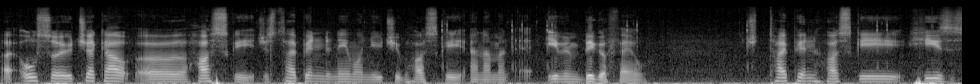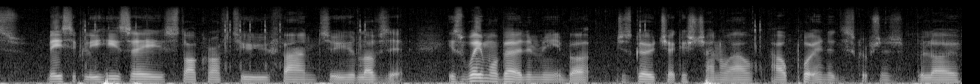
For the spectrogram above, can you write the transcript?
Uh, also check out uh, Husky. Just type in the name on YouTube Husky and I'm an even bigger fail. Just type in Husky. He's basically he's a StarCraft 2 fan so he loves it. He's way more better than me but just go check his channel out. I'll put in the descriptions below.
